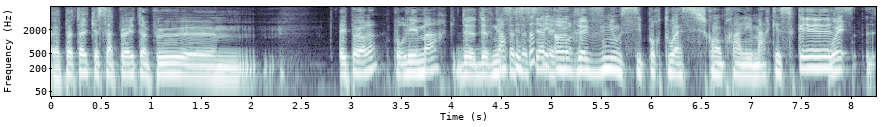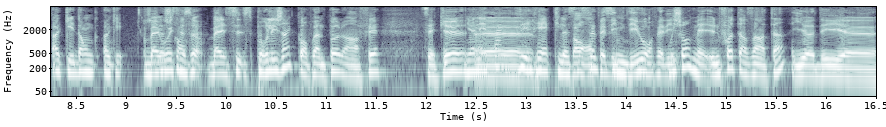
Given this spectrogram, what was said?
euh, peut-être que ça peut être un peu euh, épeurant pour les marques de, de venir Parce que ça, c'est un moi. revenu aussi pour toi, si je comprends les marques. Est-ce que... Oui. OK, donc, OK. Ben Là, oui, c'est ça. Ben c'est c'est pour les gens qui comprennent pas là, en fait, c'est que Il y a un impact direct, là, bon, ça on fait des vidéos, on fait des Oui. choses, mais une fois de temps en temps, il y a des euh,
